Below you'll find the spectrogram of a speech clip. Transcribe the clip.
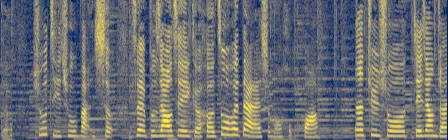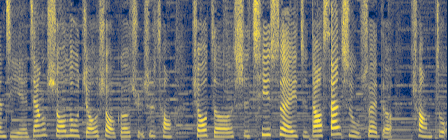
的书籍出版社。所以不知道这个合作会带来什么火花。那据说这张专辑也将收录九首歌曲，是从修泽十七岁一直到三十五岁的创作，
